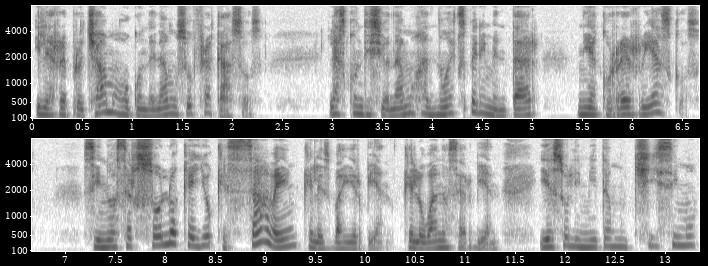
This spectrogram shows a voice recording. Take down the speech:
y les reprochamos o condenamos sus fracasos, las condicionamos a no experimentar ni a correr riesgos, sino a hacer solo aquello que saben que les va a ir bien, que lo van a hacer bien. Y eso limita muchísimo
